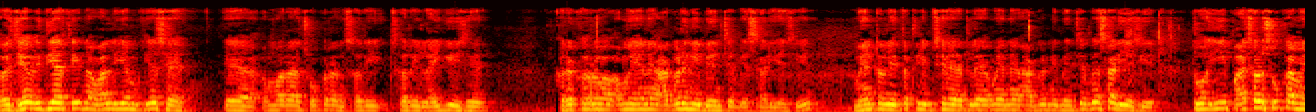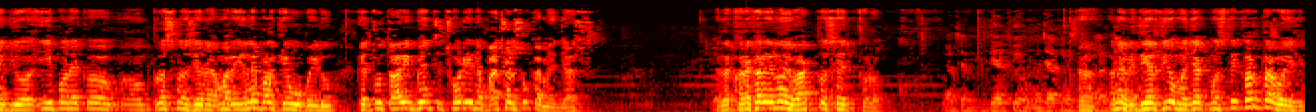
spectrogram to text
હવે જે વિદ્યાર્થીના વાલી એમ કહે છે કે અમારા છોકરાને છરી છરી લાગી છે. ખરેખર અમે એને આગળની બેન્ચે બેસાડીએ છીએ. મેન્ટલી તકલીફ છે એટલે અમે એને આગળની બેન્ચે બેસાડીએ છીએ. તો એ પાછળ શું કામે ગયો? એ પણ એક પ્રશ્ન છે અને અમારે એને પણ કહેવું પડ્યું કે તું તારી બેન્ચ છોડીને પાછળ શું કામે જાસ એટલે ખરેખર એનો વાક તો છે જ થોડો અને વિદ્યાર્થીઓ મજાક મસ્તી કરતા હોય છે.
